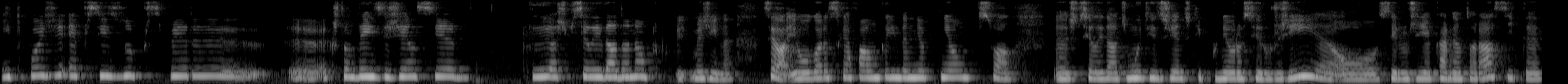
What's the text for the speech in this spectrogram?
E depois é preciso perceber uh, a questão da exigência que a especialidade ou não, porque imagina, sei lá, eu agora se calhar falo um bocadinho da minha opinião pessoal, especialidades muito exigentes tipo neurocirurgia ou cirurgia cardiotorácica,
